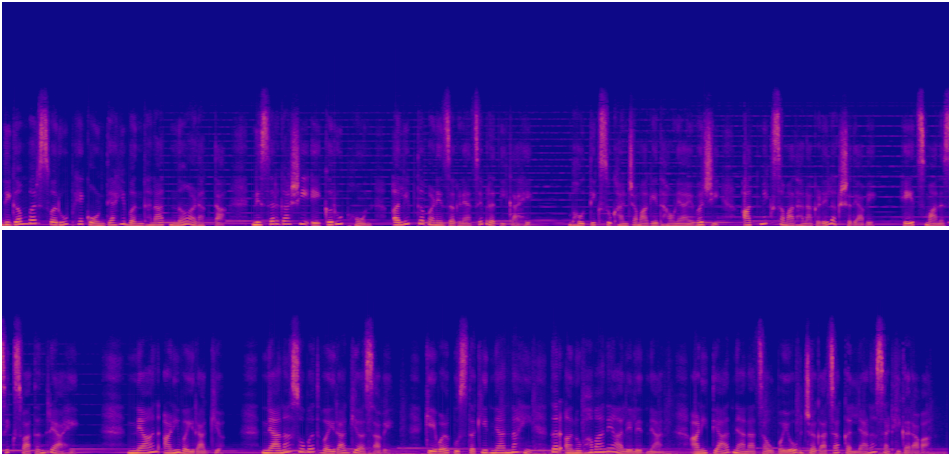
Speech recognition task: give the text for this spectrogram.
दिगंबर स्वरूप हे कोणत्याही बंधनात न अडकता निसर्गाशी एकरूप होऊन अलिप्तपणे जगण्याचे प्रतीक आहे. भौतिक सुखांच्या मागे धावण्याऐवजी आत्मिक समाधानाकडे लक्ष द्यावे हेच मानसिक स्वातंत्र्य आहे. ज्ञान आणि वैराग्य. ज्ञानासोबत वैराग्य असावे. केवळ पुस्तकी ज्ञान नाही तर अनुभवाने आलेले ज्ञान आणि त्या ज्ञानाचा उपयोग जगाच्या कल्याणासाठी करावा.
